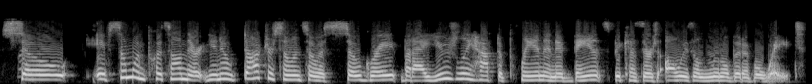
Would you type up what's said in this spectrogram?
So if someone puts on there, you know, Dr. So and so is so great, but I usually have to plan in advance because there's always a little bit of a wait.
